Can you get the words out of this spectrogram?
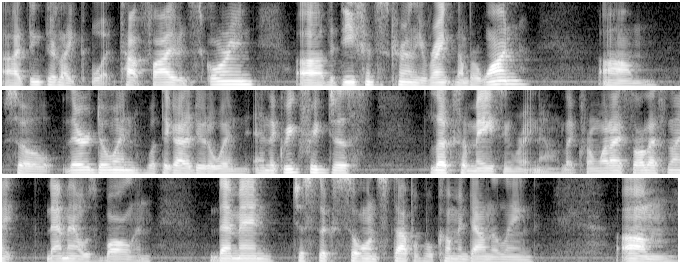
Uh, I think they're like what top five in scoring. Uh, the defense is currently ranked number one. Um, so they're doing what they got to do to win. And the Greek Freak just looks amazing right now. Like from what I saw last night, that man was balling. That man just looks so unstoppable coming down the lane. Um,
